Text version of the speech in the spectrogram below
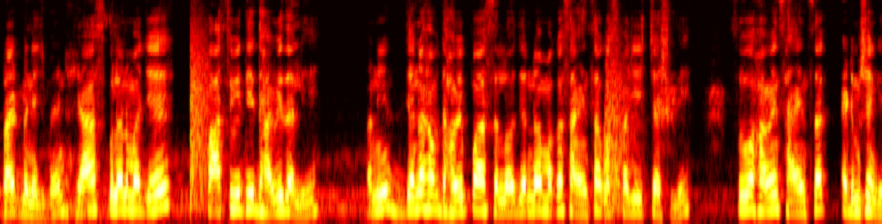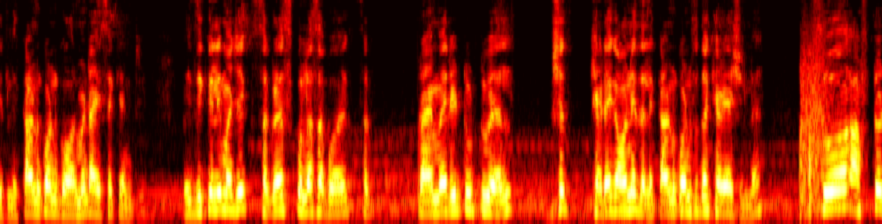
private management ह्या स्कुलान म्हाजे पांचवी ती धावी जाली आनी जेन्ना हांव धावे पास जालो जेन्ना म्हाका सायन्साक वचपाची इच्छा आशिल्ली सो हांवें सायन्साक एडमिशन घेतलें Canacona government higher secondary basically म्हाजे सगळे स्कूल आसा पळय प्रायमरी टू टुवेल्थ अशेंच खेडे गांवांनी जालें काणकोण सुद्दां खेडे आशिल्लें. सो आफ्टर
